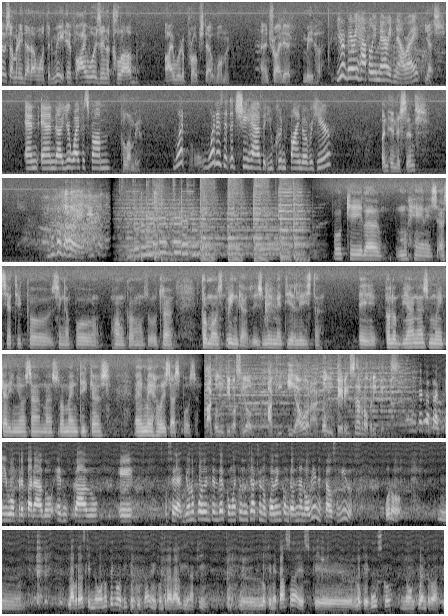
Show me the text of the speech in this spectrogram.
There was somebody that I wanted to meet. If I was in a club, I would approach that woman and try to meet her. You're very happily married now, right? Yes, And and uh, your wife is from Colombia. what? What is it that she has that you couldn't find over here? An innocence. Porque las mujeres asiáticos, Singapur, Hong Kong, otras, como gringas, es muy materialista. Eh, colombianas muy cariñosas, más románticas, eh, mejor esa esposa. A continuación, aquí y ahora, con Teresa Rodríguez. Un muchacho atractivo, preparado, educado. eh, o sea, yo no puedo entender cómo este muchacho no puede encontrar una novia en Estados Unidos. Bueno, mm, la verdad es que no, no tengo dificultad en encontrar a alguien aquí. Eh, Lo que me pasa es que lo que busco no encuentro aquí.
